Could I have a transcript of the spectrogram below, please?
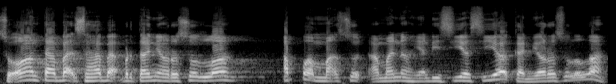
Seorang tabat sahabat bertanya Rasulullah apa maksud amanah yang disia-siakan ya Rasulullah?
